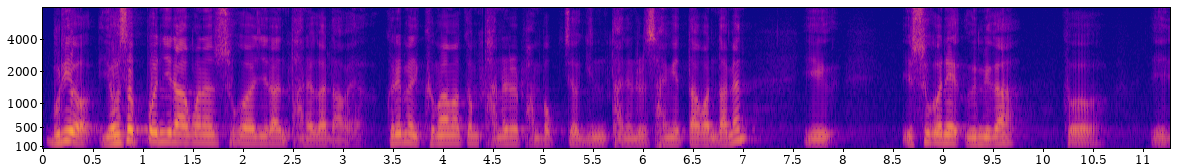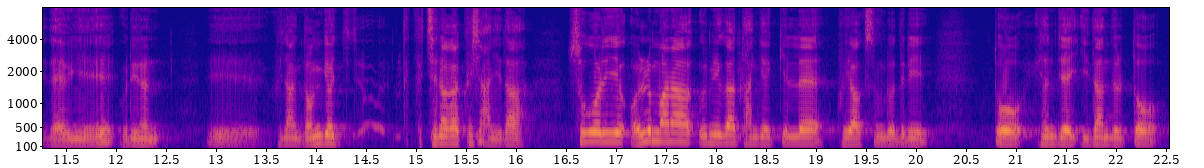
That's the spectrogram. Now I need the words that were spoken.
무려 여섯 번이라고 하는 수건이라는 단어가 나와요. 그러면 그만큼 단어를 반복적인 단어를 사용했다고 한다면 이, 이 수건의 의미가 그 이 내용이 우리는 이 그냥 넘겨 지나갈 것이 아니다. 수건이 얼마나 의미가 담겼길래 구약 성도들이 또 현재 이단들도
